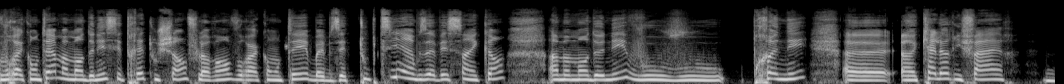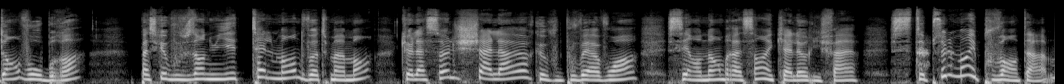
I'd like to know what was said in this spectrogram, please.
Vous racontez à un moment donné, c'est très touchant, Florent. Vous racontez, ben, vous êtes tout petit, hein, vous avez cinq ans. À un moment donné, vous vous prenez euh, un calorifère dans vos bras parce que vous vous ennuyez tellement de votre maman que la seule chaleur que vous pouvez avoir, c'est en embrassant un calorifère. C'est absolument épouvantable.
